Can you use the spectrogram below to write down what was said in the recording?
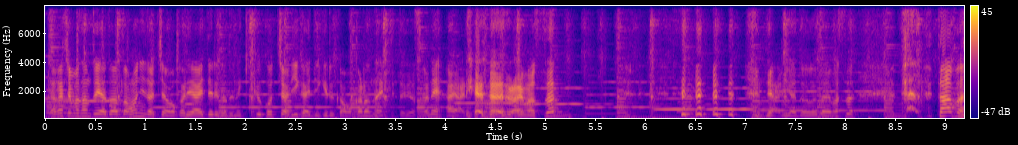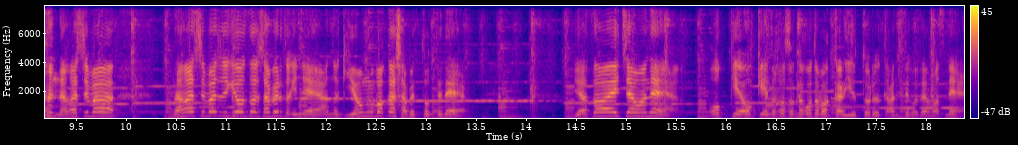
長嶋さんと矢沢さん本人たちは分かり合えてるけどね、聞くこっちは理解できるか分からないって言っておりますかね。はい、ありがとうございます。で ありがとうございます多分長島長島授業さん喋るときねあの擬音語ばっかり喋っとってね矢沢愛ちゃんはねオッケーオッケーとかそんなことばっかり言っとる感じでございますね。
